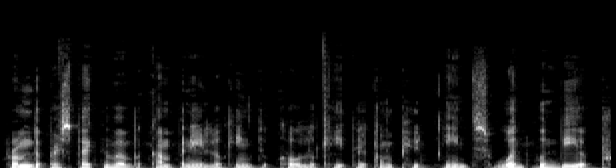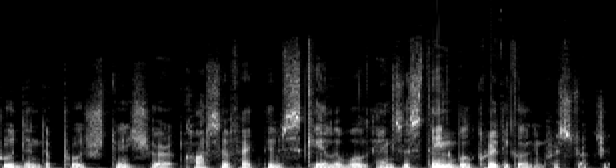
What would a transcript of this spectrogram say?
From the perspective of a company looking to co-locate their compute needs, what would be a prudent approach to ensure a cost-effective, scalable, and sustainable critical infrastructure?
